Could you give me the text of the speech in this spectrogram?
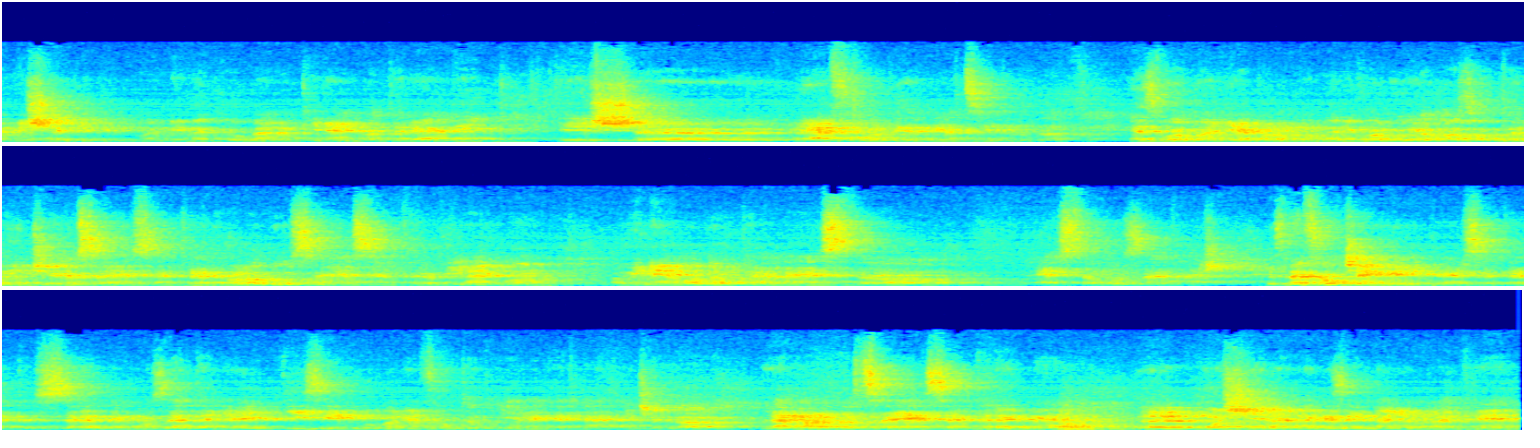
majd mi segítünk, majd mi megpróbálunk irányba terelni, és el fogod érni a célodat. Ez volt nagyjából a mondani valója, azóta nincs olyan Science Center, haladó Science Center a világban, ami nem adaptálná ezt a, ezt a hozzáállást. Ez le fog csengeni persze, tehát ezt szeretném hozzátenni, hogy 10 év múlva nem fogtok ilyeneket látni, csak a lemaradott Science Centerekben. Most jelenleg ez egy nagyon nagy trend,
